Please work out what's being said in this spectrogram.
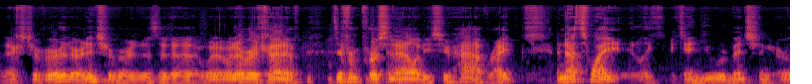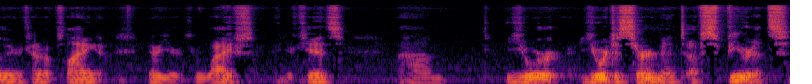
an extroverted or an introvert? Is it a whatever kind of different personalities you have, right? And that's why, like again, you were mentioning earlier, kind of applying it. You know, your your wives and your kids, um, your your discernment of spirits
